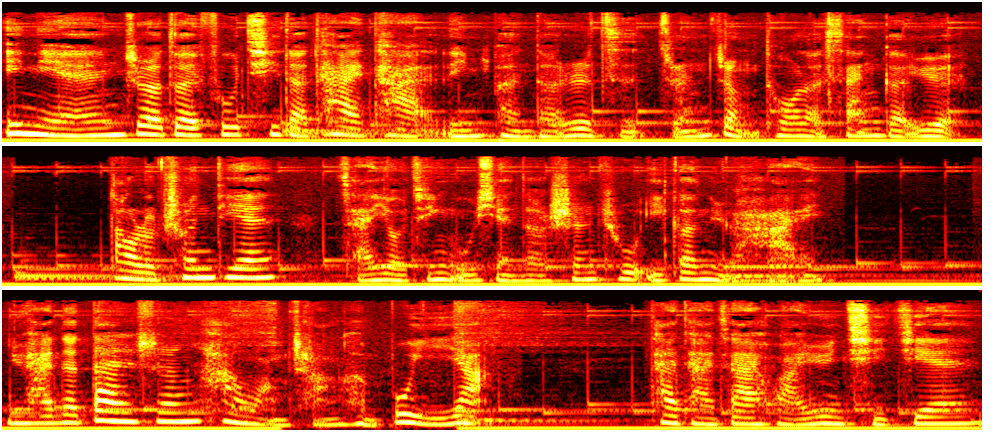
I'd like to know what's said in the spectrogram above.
一年，这对夫妻的太太临盆的日子整整拖了三个月。到了春天，才有惊无险地生出一个女孩。女孩的诞生和往常很不一样。太太在怀孕期间，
